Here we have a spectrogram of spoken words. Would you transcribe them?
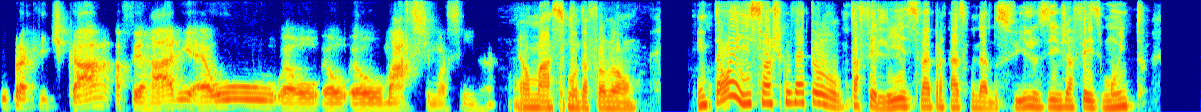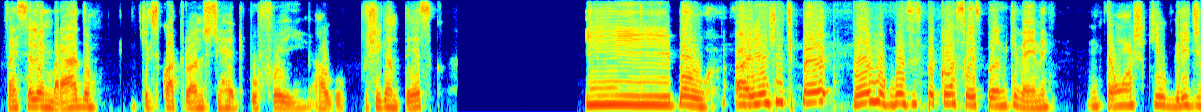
e para criticar, a Ferrari é o, é, o, é, o, é o máximo, assim, né? É o máximo da Fórmula 1. Então é isso, eu acho que o Vettel tá feliz, vai para casa cuidar dos filhos e já fez muito. Vai ser lembrado. Aqueles quatro anos de Red Bull foi algo gigantesco. E, bom, aí a gente pega algumas especulações pro ano que vem, né? Então acho que o grid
